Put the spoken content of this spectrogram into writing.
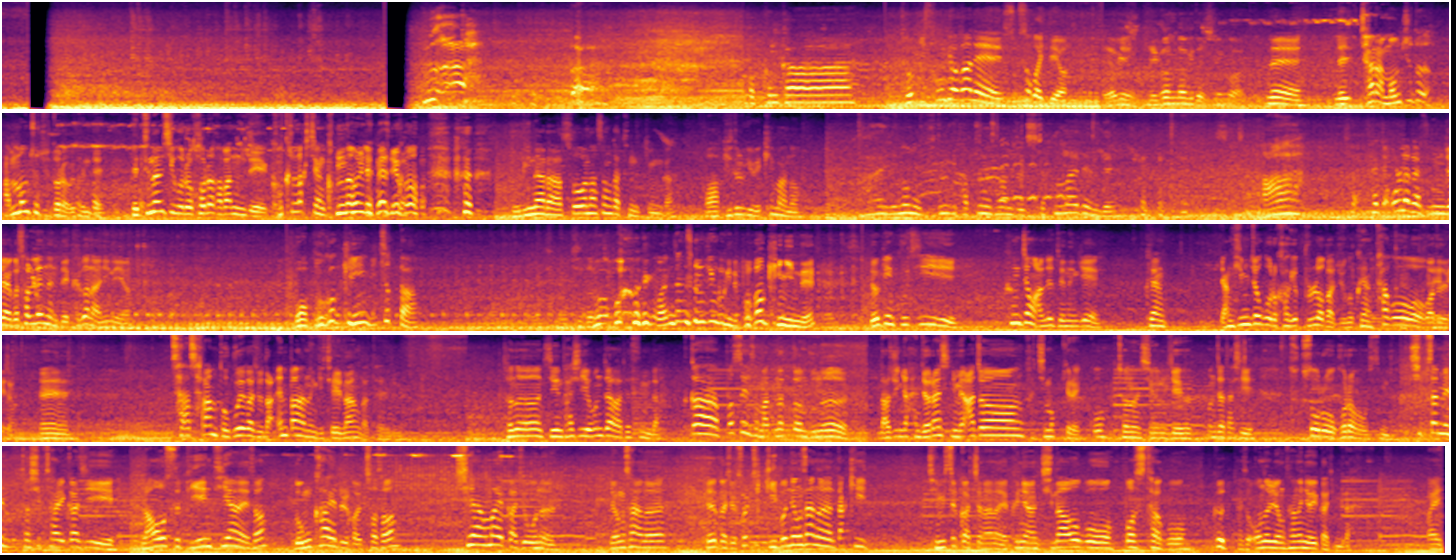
으아! 으 아! 버큰카 저기 성벽 안에 숙소가 있대요. 여기 길 건너기도 쉬운 것 같아요. 네. 근데 잘 안 멈추더 안 멈춰 주더라고요. 근데 베트남식으로 걸어가 봤는데 클락 시간 겁나 올려가지고 우리나라 수원화성 같은 느낌인가? 와 비둘기 왜 이렇게 많어? 아 이놈의 비둘기 밥 주는 사람들 진짜 혼나야 되는데. 아 사- 살짝 올라갈 수 있는 줄 알고 설렜는데 그건 아니네요. 와 버거킹 미쳤다. 버, 버, 완전 선진국인데 버거킹이 있네. 여긴 굳이 흥정 안 해도 되는 게 그냥 양심적으로 가격 불러가지고 그냥 타고 와도 되죠. 예. 사, 사람 더 구해가지고 나 엠빵 하는 게 제일 나은 것 같아요. 여기는. 저는 지금 다시 혼자가 됐습니다. 아까 버스에서 만났던 분은 나중에 한 11시면 아전 같이 먹기로 했고 저는 지금 이제 혼자 다시 숙소로 걸어가고 있습니다. 13일부터 14일까지 라오스 비엔티안에서 농카이를 걸쳐서 치앙마이까지 오는 영상은 여기까지 솔직히 이번 영상은 딱히 재밌을 것 같진 않아요. 그냥 지나오고 버스 타고 끝. 그래서 오늘 영상은 여기까지입니다. 바이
